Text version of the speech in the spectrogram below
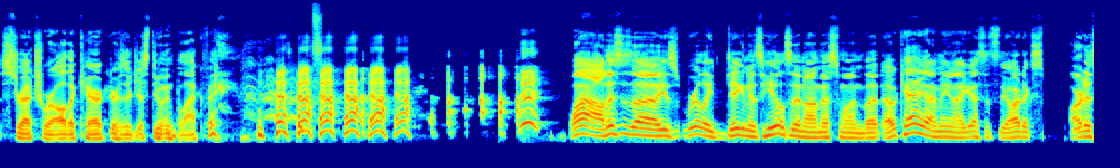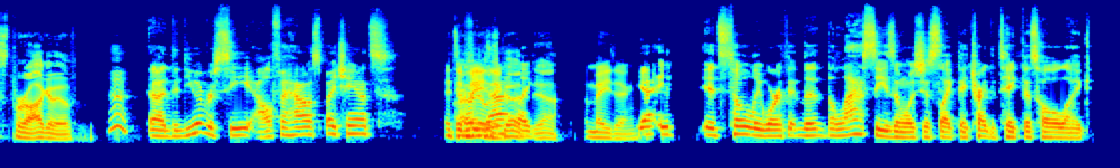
stretch where all the characters are just doing blackface. Wow, this is uh he's really digging his heels in on this one, but okay. I mean, I guess it's the artist's artist's prerogative. Uh, did you ever see Alpha House by chance? it's I it amazing. good. like- yeah. amazing. Yeah, it it's totally worth it. The the last season was just like they tried to take this whole like,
